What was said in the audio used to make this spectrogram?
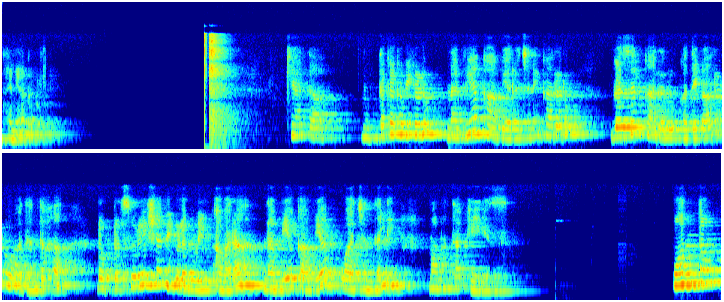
ಧನ್ಯವಾದಗಳು. ಖ್ಯಾತ ಮುಕ್ತಕ ಕವಿಗಳು ನವ್ಯ ಕಾವ್ಯ ರಚನೆಕಾರರು, ಗಜಲ್ಕಾರರು, ಕಥೆಗಾರರು ಆದಂತಹ ಡಾಕ್ಟರ್ ಸುರೇಶ ನೆಗಳಗುಳಿ ಅವರ ನವ್ಯ ಕಾವ್ಯ ವಾಚನದಲ್ಲಿ ಮಮತಾ ಕೆ ಎಸ್. ಒಂದೊಮ್ಮೆ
